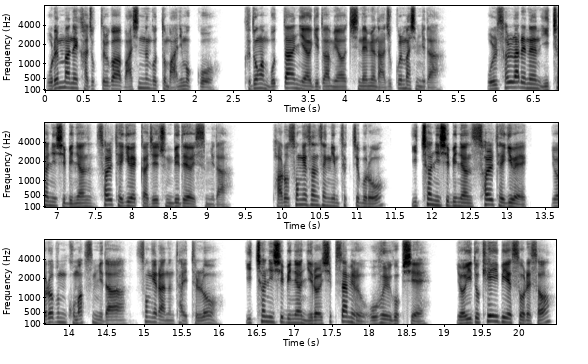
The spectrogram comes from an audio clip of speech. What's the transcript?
오랜만에 가족들과 맛있는 것도 많이 먹고 그동안 못다한 이야기도 하며 지내면 아주 꿀맛입니다. 올 설날에는 2022년 설 대기획까지 준비되어 있습니다. 바로 송혜 선생님 특집으로 2022년 설 대기획 여러분 고맙습니다. 송혜라는 타이틀로 2022년 1월 13일 오후 7시에 여의도 KBS홀에서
